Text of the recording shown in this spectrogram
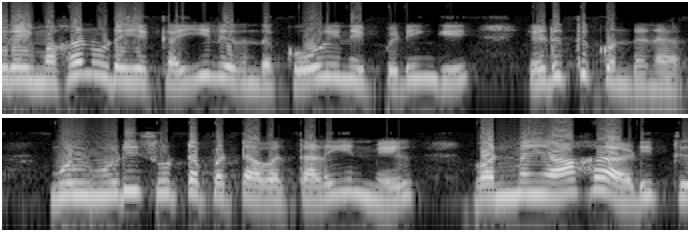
இறைமகனுடைய கையில் இருந்த கோலினை பிடுங்கி எடுத்து கொண்டனர். முள்முடி சூட்டப்பட்ட அவர் தலையின் மேல் வன்மையாக அடித்து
